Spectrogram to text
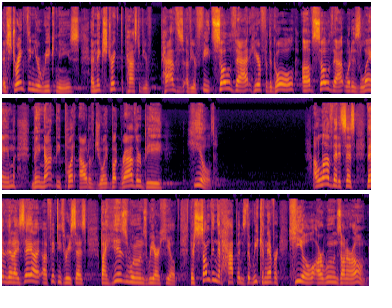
and strengthen your weak knees and make straight the paths of your, paths of your feet, so that, here for the goal of, so that what is lame may not be put out of joint, but rather be healed. I love that it says that, that Isaiah uh, 53 says, By his wounds we are healed. There's something that happens that we can never heal our wounds on our own.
